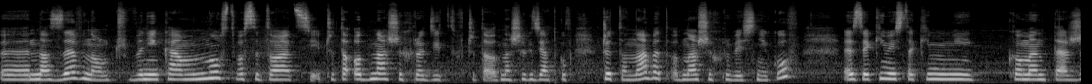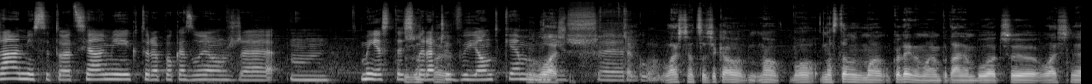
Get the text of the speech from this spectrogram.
e, na zewnątrz wynika mnóstwo sytuacji, czy to od naszych rodziców, czy to od naszych dziadków, czy to nawet od naszych rówieśników, e, z jakimiś takimi komentarzami, sytuacjami, które pokazują, że mm, my jesteśmy raczej wyjątkiem No właśnie. niż e, regułą. Właśnie co ciekawe, no bo następnym kolejnym moim pytaniem było, czy właśnie,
